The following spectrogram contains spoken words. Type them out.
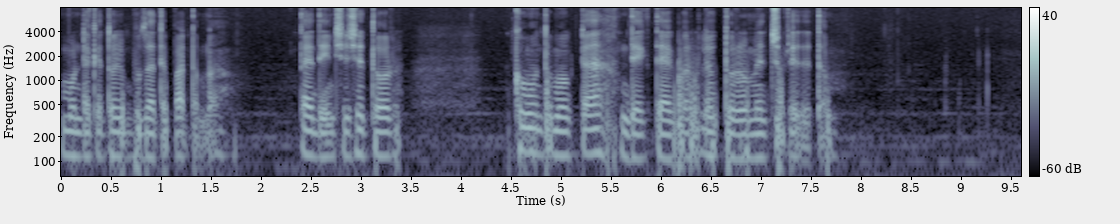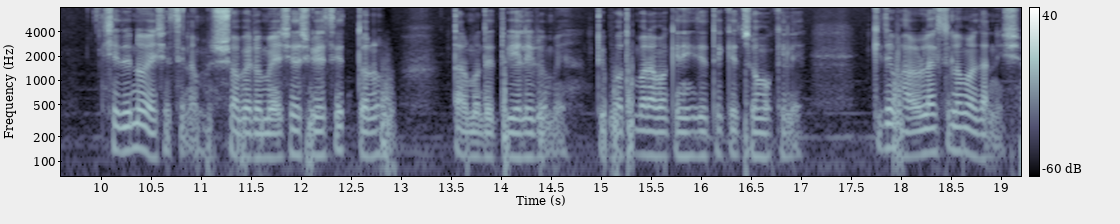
মনটাকে তোর বোঝাতে পারতাম না। তাই দিন শেষে তোর ঘুমন্ত মুখটা দেখতে একবার হলেও তোর রুমে ছুটে যেতাম। সেদিনও এসেছিলাম। সবে রুমে এসে শুয়েছি। তোর, তার মধ্যে তুই এলি রুমে। তুই প্রথমবার আমাকে নিজে থেকে চমক খেলে। কী যে ভালো লাগছিল আমার, জানিস?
